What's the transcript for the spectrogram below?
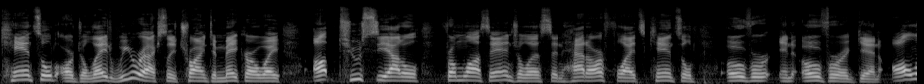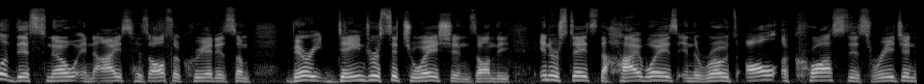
canceled or delayed. We were actually trying to make our way up to Seattle from Los Angeles and had our flights canceled over and over again. All of this snow and ice has also created some very dangerous situations on the interstates, the highways, and the roads all across this region.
